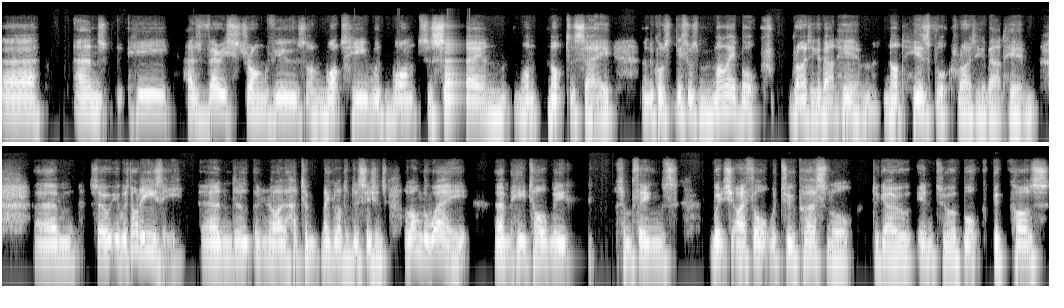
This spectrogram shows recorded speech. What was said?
Uh, and he has very strong views on what he would want to say and want not to say. And of course, this was my book writing about him, not his book writing about him. Um, so it was not easy and uh, you know I had to make a lot of decisions along the way. Um, he told me some things which I thought were too personal to go into a book because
